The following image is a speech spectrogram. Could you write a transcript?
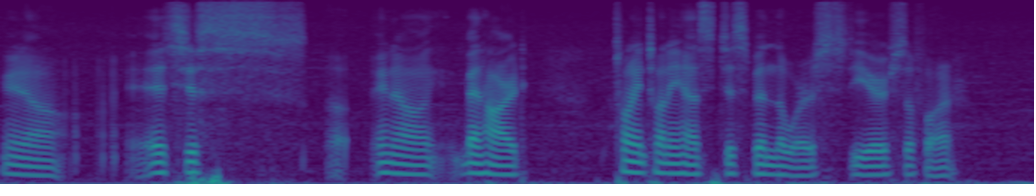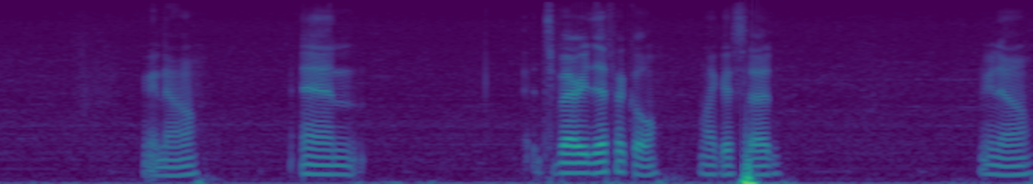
You know, it's just uh, you know, been hard. 2020 has just been the worst year so far. You know, and it's very difficult, like I said. You know,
